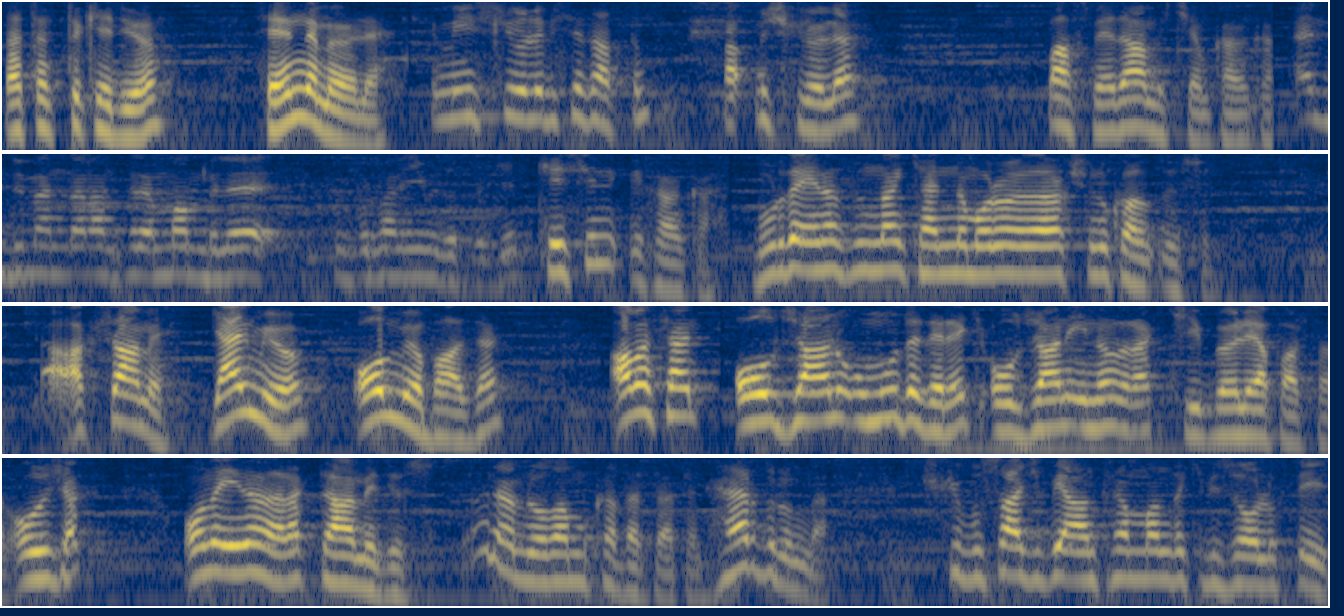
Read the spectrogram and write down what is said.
Zaten tık ediyor. Senin de mi öyle? Şimdi 100 kilo ile bir set attım. 60 kilo ile basmaya devam edeceğim kanka. En dümenden antrenman bile sıfırdan iyi midir peki? Kesinlikle kanka. Burada en azından kendine moral olarak şunu kanıtlıyorsun. Ya Aksami gelmiyor, olmuyor bazen. Ama sen olacağını umut ederek, olacağını inanarak ki böyle yaparsan olacak. Ona inanarak devam ediyorsun. Önemli olan bu kadar zaten. Her durumda. Çünkü bu sadece bir antrenmandaki bir zorluk değil.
